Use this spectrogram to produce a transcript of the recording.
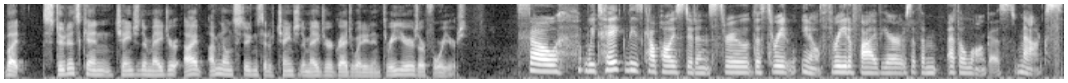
But students can change their major. I, I've known students that have changed their major, graduated in three years or four years. So we take these Cal Poly students through the three, you know, three to five years at the at the longest, max,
